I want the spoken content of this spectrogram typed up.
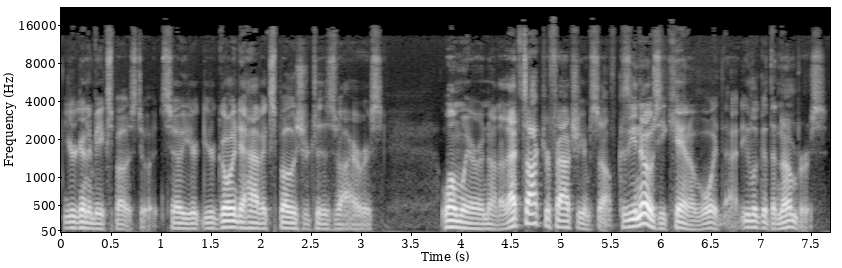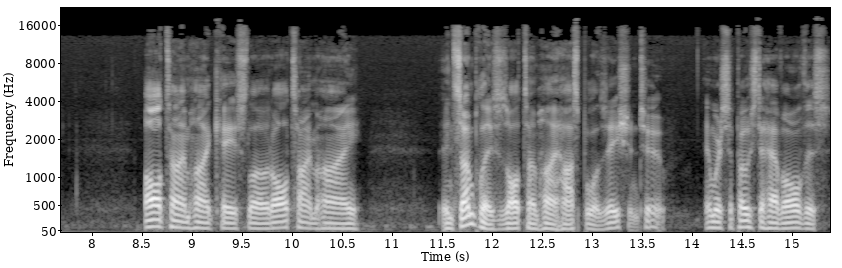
You're going to be exposed to it. So you're, you're going to have exposure to this virus one way or another. That's Dr. Fauci himself because he knows he can't avoid that. You look at the numbers all time high caseload, all time high, in some places, all time high hospitalization, too. And we're supposed to have all this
